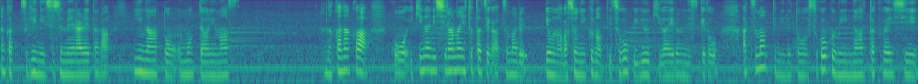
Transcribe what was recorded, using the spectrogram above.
なんか次に進められたらいいなと思っておりますなかなかこういきなり知らない人たちが集まるような場所に行くのってすごく勇気がいるんですけど集まってみるとすごくみんなあったかいし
